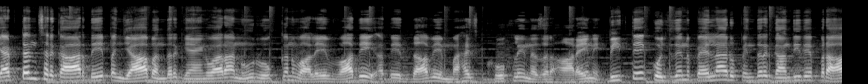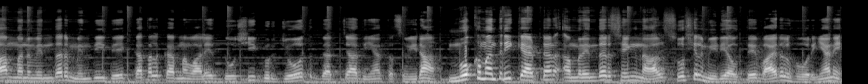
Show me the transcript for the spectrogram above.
ਕੈਪਟਨ ਸਰਕਾਰ ਦੇ ਪੰਜਾਬ ਅੰਦਰ ਗੈਂਗਵਾਰਾਂ ਨੂੰ ਰੋਕਣ ਵਾਲੇ ਵਾਅਦੇ ਅਤੇ ਦਾਅਵੇ ਮਹਿਜ਼ ਖੋਖਲੇ ਨਜ਼ਰ ਆ ਰਹੇ ਨੇ। ਬੀਤੇ ਕੁਝ ਦਿਨ ਪਹਿਲਾਂ ਰੁਪਿੰਦਰ ਗਾਂਧੀ ਦੇ ਭਰਾ ਮਨਵਿੰਦਰ ਮਿੰਦੀ ਦੇ ਕਤਲ ਕਰਨ ਵਾਲੇ ਦੋਸ਼ੀ ਗੁਰਜੋਤ ਗਰਚਾ ਦੀਆਂ ਤਸਵੀਰਾਂ ਮੁੱਖ ਮੰਤਰੀ ਕੈਪਟਨ ਅਮਰਿੰਦਰ ਸਿੰਘ ਨਾਲ ਸੋਸ਼ਲ ਮੀਡੀਆ ਉੱਤੇ ਵਾਇਰਲ ਹੋ ਰਹੀਆਂ ਨੇ।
